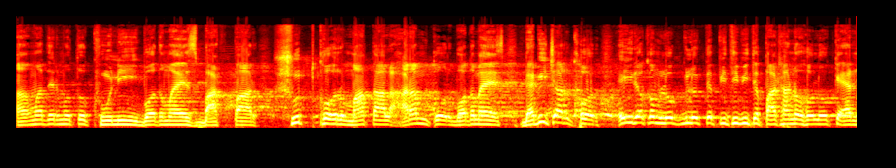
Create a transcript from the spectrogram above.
আমাদের মতো খুনি, বদমায়েশ, বাটপার, সুৎখোর, মাতাল, হারামখোর, বদমায়েশ, ব্যবিচারখোর এই রকম লোকগুলোকে পৃথিবীতে পাঠানো হলো কেন?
